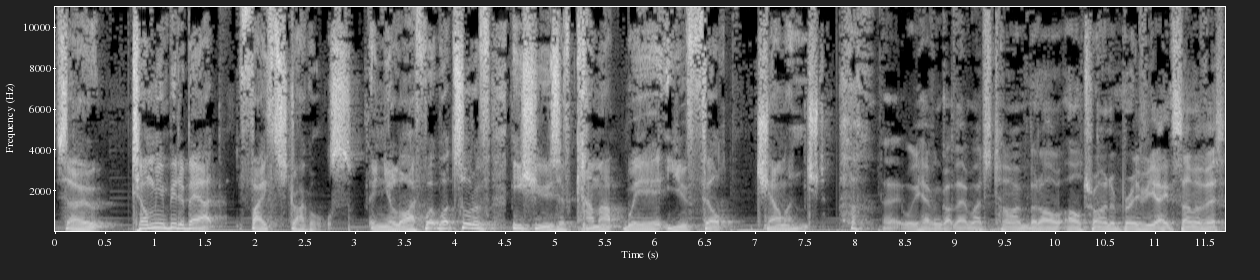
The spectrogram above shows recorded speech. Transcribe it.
So tell me a bit about faith struggles in your life. What, what sort of issues have come up where you've felt challenged? uh, we haven't got that much time, but I'll, I'll try and abbreviate some of it.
